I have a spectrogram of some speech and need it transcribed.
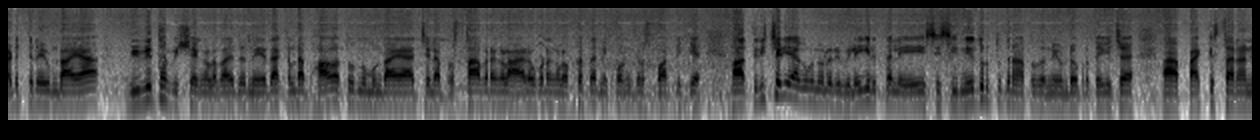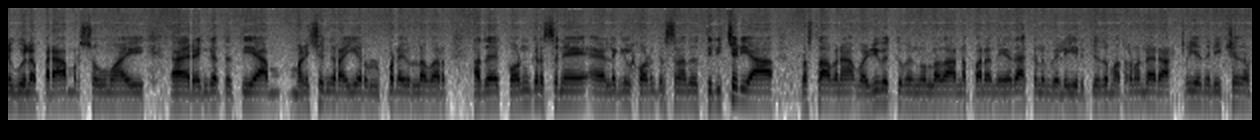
അടുത്തിടെ അടുത്തിടെയുണ്ടായ വിവിധ വിഷയങ്ങൾ അതായത് നേതാക്കളുടെ ഭാഗത്തുനിന്നുമുണ്ടായ ചില പ്രസ്താവനകൾ ആരോപണങ്ങളൊക്കെ തന്നെ കോൺഗ്രസ് പാർട്ടിക്ക് തിരിച്ചടിയാകുമെന്നുള്ളൊരു വിലയിരുത്തൽ എ ഐ സി സി നേതൃത്വത്തിനകത്ത് തന്നെയുണ്ട്. പ്രത്യേകിച്ച് പാകിസ്ഥാൻ അനുകൂല പരാമർശവുമായി രംഗത്തെത്തിയ മണിശങ്കർ അയ്യർ ഉൾപ്പെടെയുള്ളവർ അത് കോൺഗ്രസിനെ അല്ലെങ്കിൽ കോൺഗ്രസിന് അത് തിരിച്ചടി ആ പ്രസ്താവന വഴിവെക്കുമെന്നുള്ളതാണ് പല നേതാക്കളും വിലയിരുത്തിയത്. മാത്രമല്ല രാഷ്ട്രീയ നിരീക്ഷകർ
